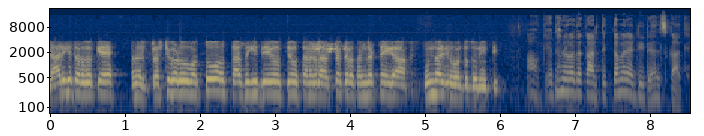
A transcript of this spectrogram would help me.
ಜಾರಿಗೆ ತರೋದಕ್ಕೆ ಅಂದ್ರೆ ಟ್ರಸ್ಟ್ಗಳು ಮತ್ತು ಖಾಸಗಿ ದೇವ, ದೇವಸ್ಥಾನಗಳ ಅರ್ಚಕರ ಸಂಘಟನೆ ಈಗ ಮುಂದಾಗಿರುವಂತದ್ದು ನೀತಿ. ಓಕೆ, ಧನ್ಯವಾದ ಕಾರ್ತಿಕ್. ತಮ್ಮ ಡೀಟೇಲ್ಸ್ಗಾಗಿ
